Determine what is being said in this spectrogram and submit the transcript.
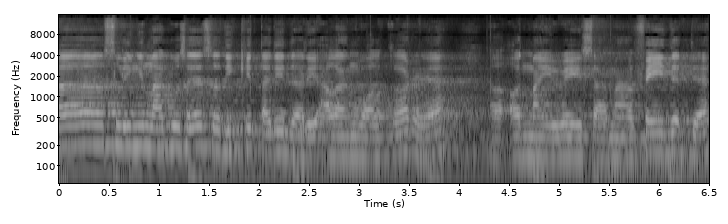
Uh, selingin lagu saya sedikit tadi dari Alan Walker ya uh, On My Way sama Faded ya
